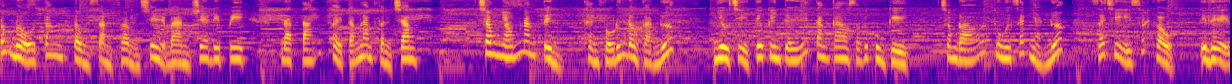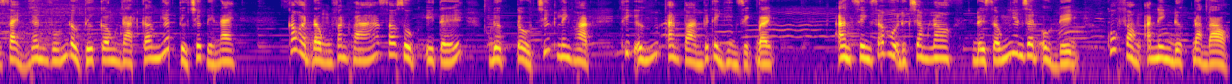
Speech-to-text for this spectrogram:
tốc độ tăng tổng sản phẩm trên địa bàn GDP đạt 8,85%. Trong nhóm 5 tỉnh, thành phố đứng đầu cả nước, nhiều chỉ tiêu kinh tế tăng cao so với cùng kỳ, trong đó thu ngân sách nhà nước, giá trị xuất khẩu, tỷ lệ giải ngân vốn đầu tư công đạt cao nhất từ trước đến nay. Các hoạt động văn hóa, giáo dục, y tế được tổ chức linh hoạt, thích ứng an toàn với tình hình dịch bệnh. An sinh xã hội được chăm lo, đời sống nhân dân ổn định, quốc phòng an ninh được đảm bảo,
